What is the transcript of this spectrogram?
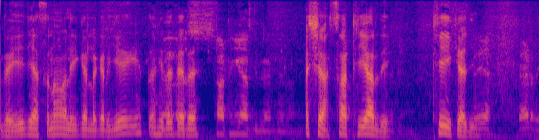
ਦਈਏ ਜੱਸ ਨੂੰ ਵਾਲੀ ਗੱਲ ਕਰੀਏ ਤੁਸੀਂ ਤੇ ਫਿਰ 60000 ਦੀ ਵੈੜ ਦੇ ਦਾਂਗੇ। ਅੱਛਾ 60000 ਦੀ। ਠੀਕ ਹੈ ਜੀ। ਵੈੜ ਦੇ।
